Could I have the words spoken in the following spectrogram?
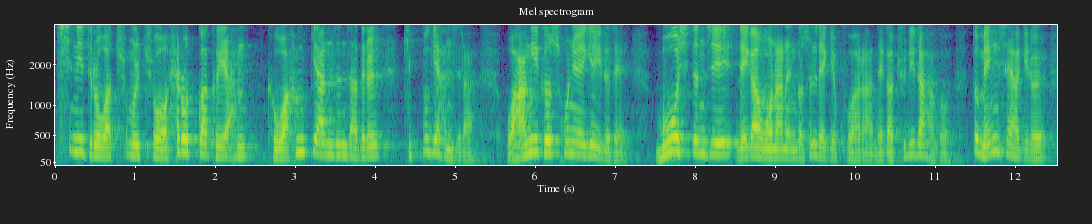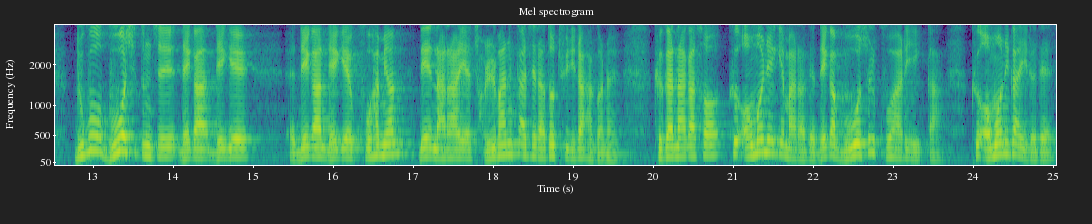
친히 들어와 춤을 추어 헤롯과 그의 함, 그와 함께 앉은 자들을 기쁘게 한지라. 왕이 그 소녀에게 이르되 무엇이든지 내가 원하는 것을 내게 구하라 내가 주리라 하고 또 맹세하기를 누구 무엇이든지 내가 내게 내가 내게 구하면 내 나라의 절반까지라도 주리라 하거늘. 그가 나가서 그 어머니에게 말하되 내가 무엇을 구하리이까? 그 어머니가 이르되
